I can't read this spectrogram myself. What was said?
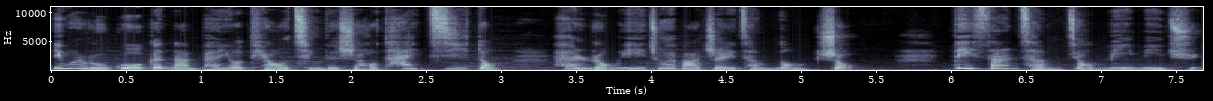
因为如果跟男朋友调情的时候太激动，很容易就会把这一层弄皱。第三层叫秘密裙，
